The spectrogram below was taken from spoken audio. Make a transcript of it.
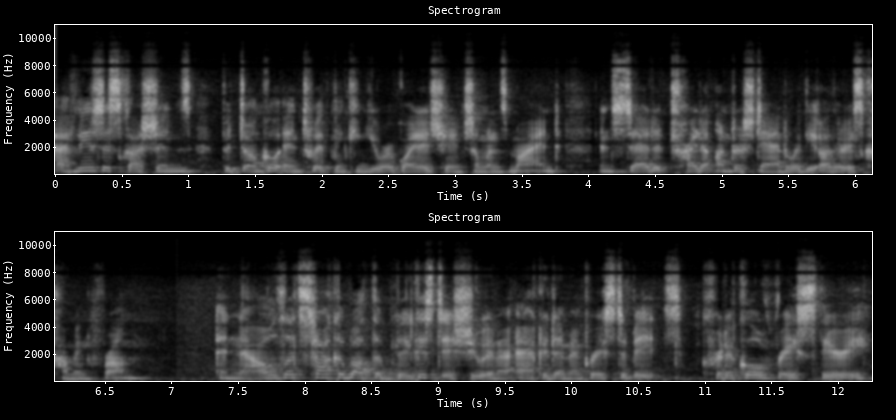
Have these discussions, but don't go into it thinking you are going to change someone's mind. Instead, try to understand where the other is coming from. And now, let's talk about the biggest issue in our academic race debates critical race theory.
